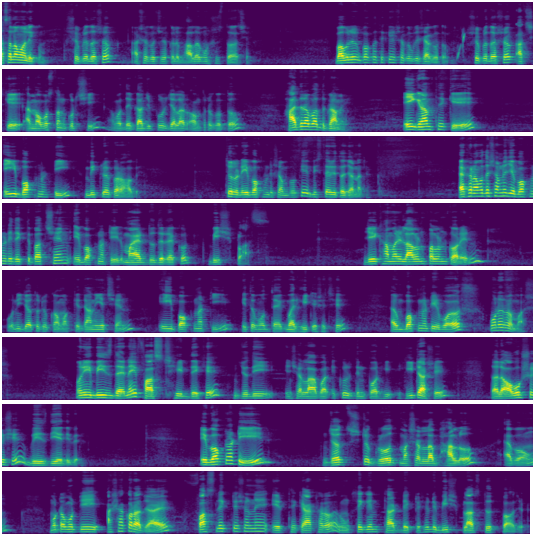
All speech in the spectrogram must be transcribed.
আসসালামু আলাইকুম। সুপ্রিয় দর্শক, আশা করছি সকলে ভালো এবং সুস্থ আছেন। বাবুলের পক্ষ থেকে সকলকে স্বাগতম। সুপ্রিয় দর্শক, আজকে আমি অবস্থান করছি আমাদের গাজীপুর জেলার অন্তর্গত হায়দ্রাবাদ গ্রামে। এই গ্রাম থেকে এই বকনাটি বিক্রয় করা হবে। চলুন এই বকনাটি সম্পর্কে বিস্তারিত জানা যাক। এখন আমাদের সামনে যে বকনাটি দেখতে পাচ্ছেন, এই বকনাটির মায়ের দুধের রেকর্ড বিশ প্লাস। যেই খামারে লালন পালন করেন উনি যতটুকু আমাকে জানিয়েছেন, এই বকনাটি ইতিমধ্যে একবার হিট এসেছে এবং বকনাটির বয়স পনেরো মাস। উনি বীজ দেন এই ফার্স্ট হিট দেখে। যদি ইনশাল্লাহ আবার একুশ দিন পর হিট আসে, তাহলে অবশ্যই সে বীজ দিয়ে দিবেন। এই বকনাটির যথেষ্ট গ্রোথ মাসাল্লাহ ভালো এবং মোটামুটি আশা করা যায় ফার্স্ট লেকটেশনে এর থেকে আঠারো এবং সেকেন্ড থার্ড লেকটেশনে বিশ প্লাস দুধ পাওয়া যাবে।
